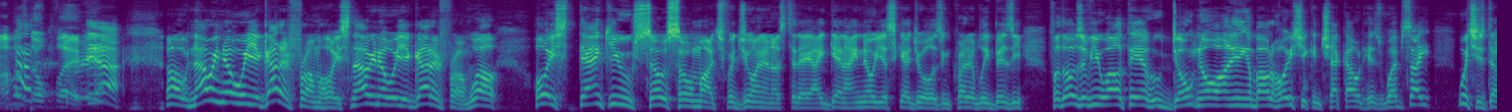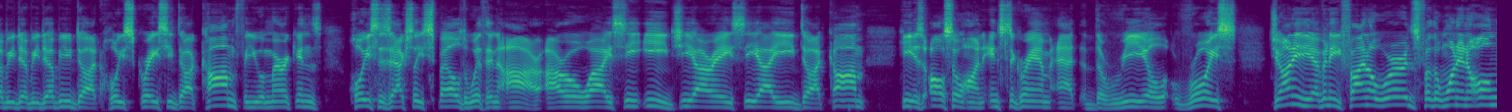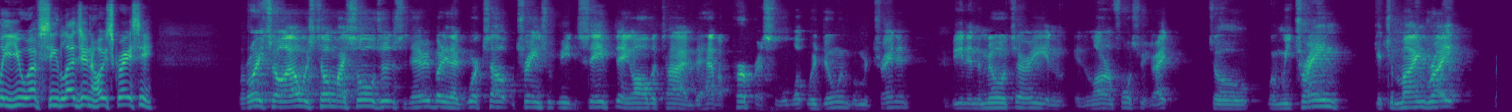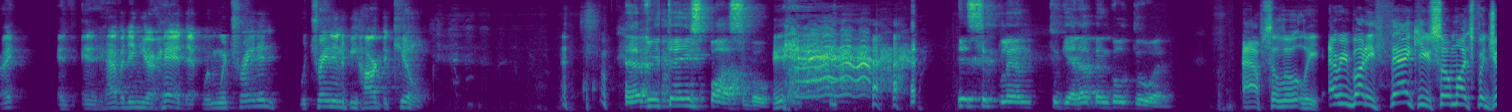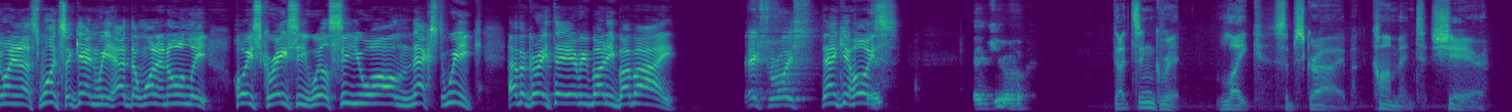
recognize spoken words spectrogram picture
Mamas don't play. Yeah. Oh, now we know where you got it from, Hoist. Now we know where you got it from. Well, Hoist, thank you so, so much for joining us today. Again, I know your schedule is incredibly busy. For those of you out there who don't know anything about Hoist, you can check out his website, which is www.hoistgracie.com. For you Americans, Hoist is actually spelled with an R, R O Y C E G R A C I E.com. He is also on Instagram at The Real Royce. Johnny, do you have any final words for the one and only UFC legend, Hoist Gracie? Roy, so I always tell my soldiers and everybody that works out and trains with me the same thing all the time to have a purpose of what we're doing when we're training, being in the military and in law enforcement, right? So when we train, get your mind right, right? And, and have it in your head that when we're training, we're training to be hard to kill. Everything's possible. Discipline to get up and go do it. Absolutely. Everybody, thank you so much for joining us. Once again, we had the one and only Hoist Gracie. We'll see you all next week. Have a great day, everybody. Bye bye. Thanks, Royce. Thank you, Hoist. Thank you. Guts and Grit. Like, subscribe, comment, share.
